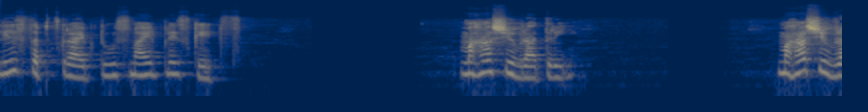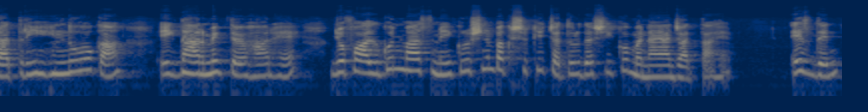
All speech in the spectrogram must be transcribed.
Please subscribe to Smile Please Kids. महाशिवरात्रि। महाशिवरात्रि हिंदुओं का एक धार्मिक त्यौहार है, जो फाल्गुन मास में कृष्ण पक्ष की चतुर्दशी को मनाया जाता है। इस दिन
